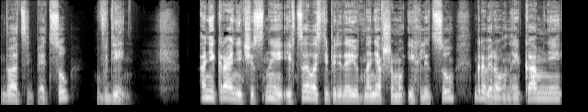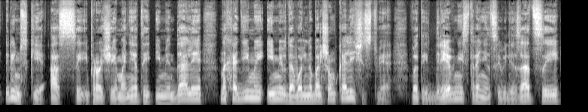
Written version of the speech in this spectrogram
25 су, в день. Они крайне честны и в целости передают нанявшему их лицу гравированные камни, римские ассы и прочие монеты и медали, находимые ими в довольно большом количестве в этой древней стране цивилизации,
